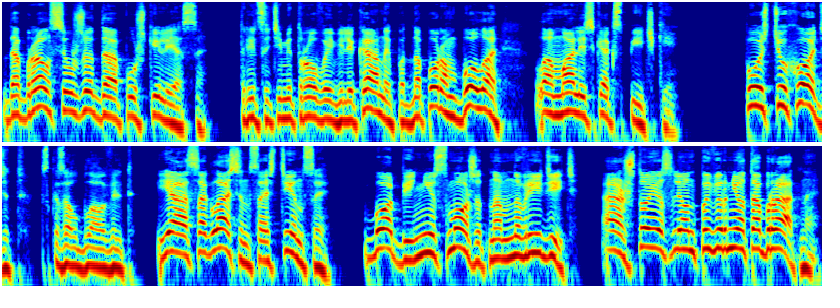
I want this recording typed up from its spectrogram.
добрался уже до опушки леса. Тридцатиметровые великаны под напором Бола ломались как спички. «Пусть уходит», — сказал Блаувельд. «Я согласен со Стинцы. Бобби не сможет нам навредить. А что, если он повернет обратно?»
